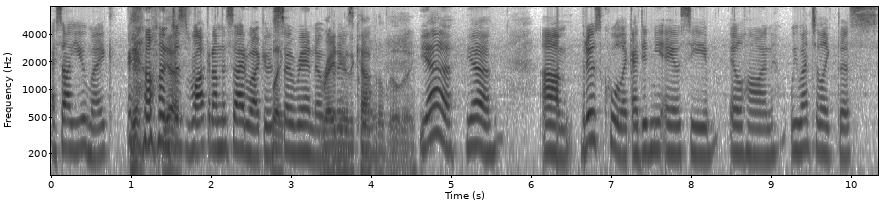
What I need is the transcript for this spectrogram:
I saw you, Mike, Yeah, yeah. just walking on the sidewalk. It was Like, so random. right but it near was the cool. Capitol building. Yeah, yeah. Um, but it was cool. Like I did meet AOC, Ilhan. We went to like this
